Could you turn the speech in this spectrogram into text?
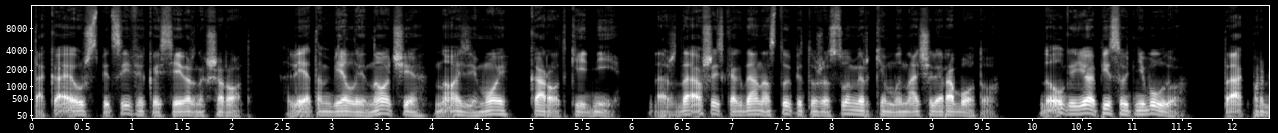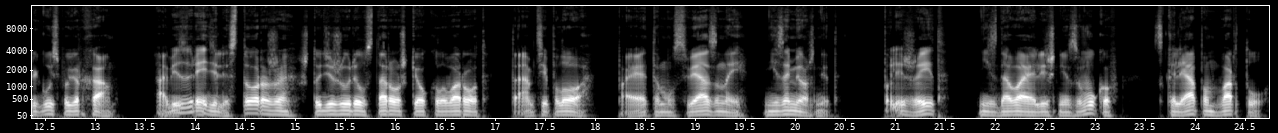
Такая уж специфика северных широт. Летом белые ночи, но зимой короткие дни. Дождавшись, когда наступят уже сумерки, мы начали работу. Долго ее описывать не буду. Так пробегусь по верхам. Обезвредили сторожа, что дежурил в сторожке около ворот. Там тепло, поэтому связанный не замерзнет полежит, не издавая лишних звуков, с кляпом во рту.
